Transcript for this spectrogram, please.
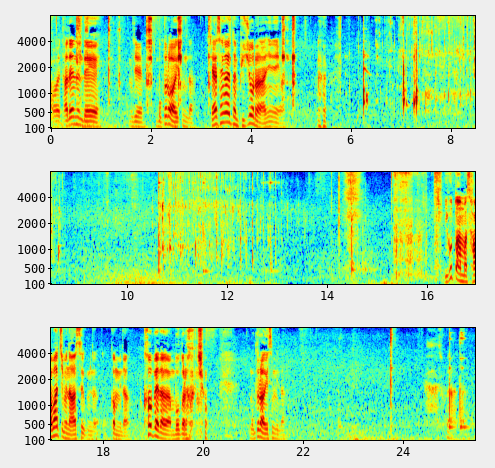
어, 다 됐는데 이제 목 들어가겠습니다. 제가 생각했던 비주얼은 아니네요. 이것도 아마 4화쯤에 나왔을 겁니다. 컵에다가 먹으라고 좀. 못 들어가겠습니다. 아, 소리 안 나는데.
